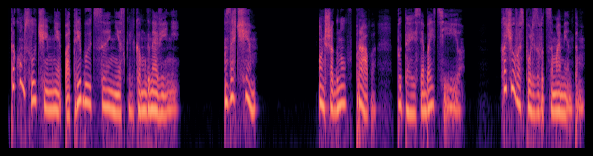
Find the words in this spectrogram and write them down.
«В таком случае мне потребуется несколько мгновений». «Зачем?» Он шагнул вправо, пытаясь обойти ее. «Хочу воспользоваться моментом».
